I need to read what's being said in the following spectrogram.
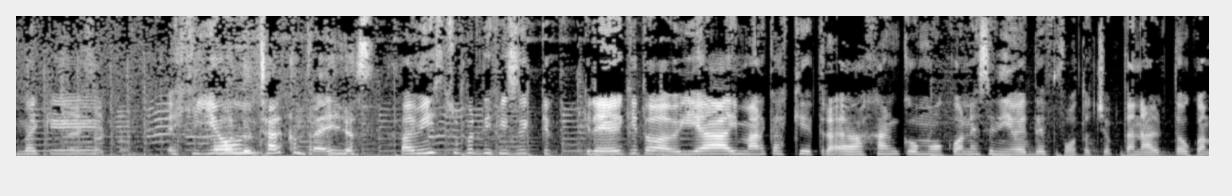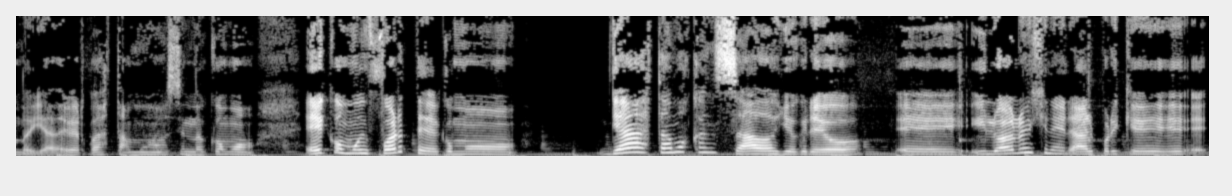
No hay que Exacto. Es que yo, como luchar contra ellos. para mí es súper difícil cre- creer que todavía hay marcas que trabajan como con ese nivel de Photoshop tan alto cuando ya de verdad estamos haciendo como eco muy fuerte, como ya estamos cansados yo creo. Eh, y lo hablo en general porque, eh,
